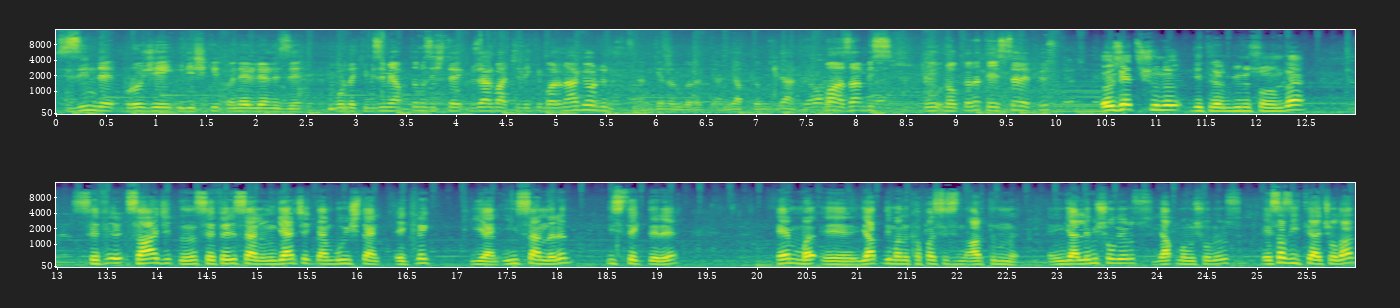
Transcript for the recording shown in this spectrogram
Sizin de projeye ilişkin önerilerinizi buradaki bizim yaptığımız işte Güzelbahçe'deki barınağı gördünüz. Yani genel olarak yani yaptığımız yani muazzam biz bu noktada tesisler yapıyoruz. Özet şunu getirelim günün sonunda. Sefer, Sağcıklı'nın, Seferihisarlı'nın gerçekten bu işten ekmek yiyen insanların istekleri hem e, yat limanı kapasitesinin artımını engellemiş oluyoruz, yapmamış oluyoruz. Esas ihtiyaç olan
